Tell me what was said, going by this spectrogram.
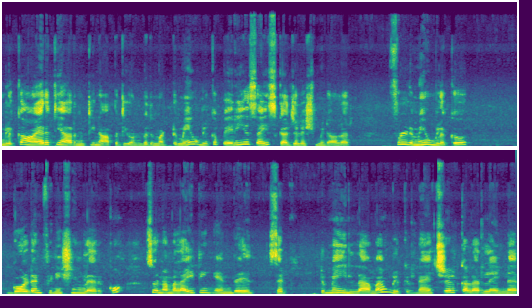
உங்களுக்கு ஆயிரத்தி அறநூற்றி நாற்பத்தி ஒன்பது மட்டுமே உங்களுக்கு பெரிய சைஸ் கஜலட்சுமி டாலர் ஃபுல்லுமே உங்களுக்கு கோல்டன் ஃபினிஷிங்கில் இருக்கும். ஸோ நம்ம லைட்டிங் எந்த செட்டுமே இல்லாமல் உங்களுக்கு நேச்சுரல் கலரில் என்ன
